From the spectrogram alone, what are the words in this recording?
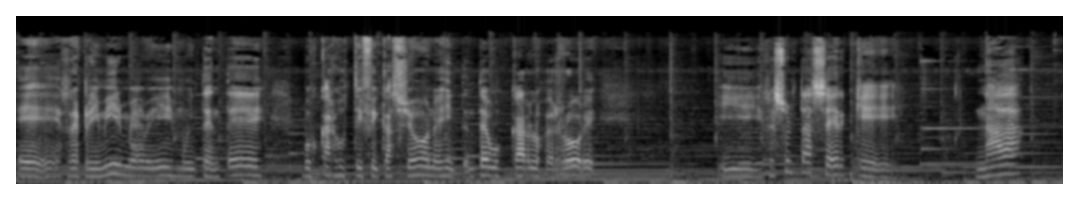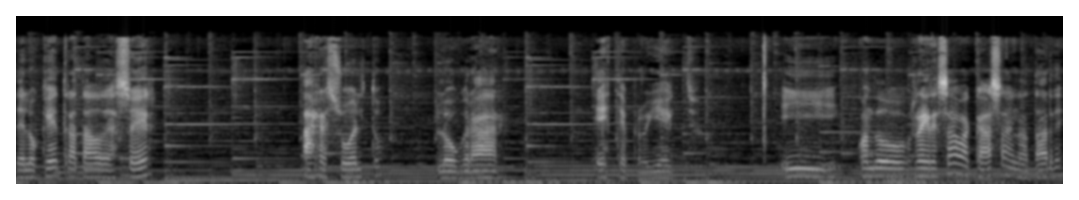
eh, reprimirme a mí mismo, intenté buscar justificaciones, intenté buscar los errores y resulta ser que nada de lo que he tratado de hacer ha resuelto lograr este proyecto. Y cuando regresaba a casa en la tarde,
